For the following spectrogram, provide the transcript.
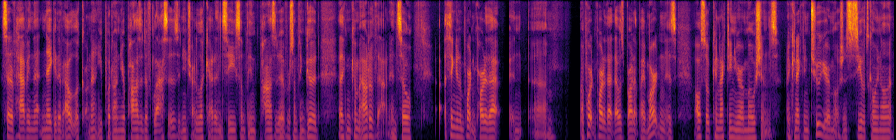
instead of having that negative outlook on it, you put on your positive glasses and you try to look at it and see something positive or something good that can come out of that. And so I think an important part of that, and um, important part of that that was brought up by Martin is also connecting your emotions and connecting to your emotions to see what's going on.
